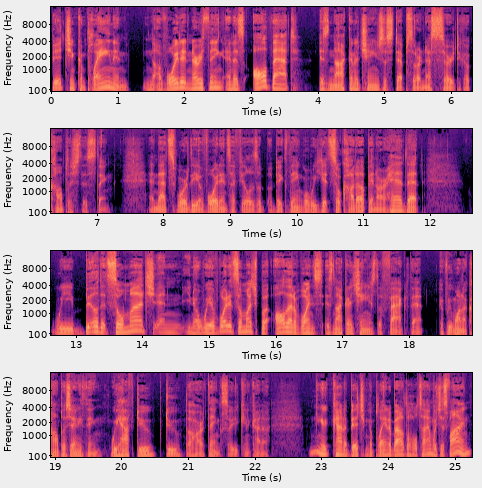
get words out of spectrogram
bitch and complain and avoid it and everything. And it's all that is not going to change the steps that are necessary to accomplish this thing. And that's where the avoidance, I feel, is a, a big thing where we get so caught up in our head that we build it so much and, you know, we avoid it so much, but all that avoidance is not going to change the fact that if we want to accomplish anything, we have to do the hard things. So you can kind of, you kind of bitch and complain about it the whole time, which is fine.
